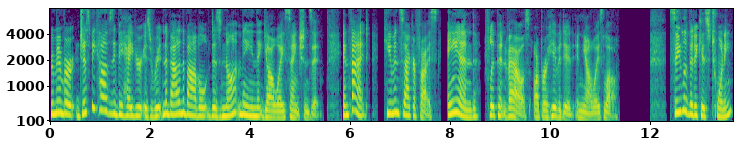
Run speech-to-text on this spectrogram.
Remember, just because the behavior is written about in the Bible does not mean that Yahweh sanctions it. In fact, human sacrifice and flippant vows are prohibited in Yahweh's law. See Leviticus 20,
